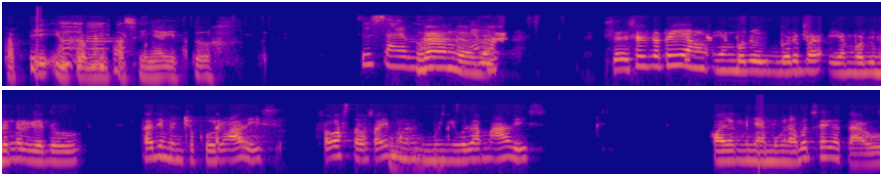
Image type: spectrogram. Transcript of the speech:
tapi implementasinya itu susah emang. enggak enggak emang enggak saya, saya tapi yang yang baru baru yang baru dengar gitu tadi mencukur alis. Soalnya setahu saya Hmm. menyulam alis. Kalau yang menyambung rambut saya nggak tahu.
